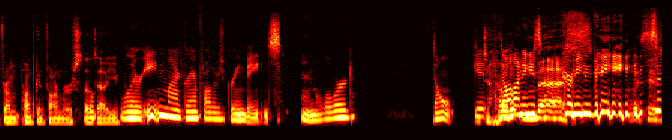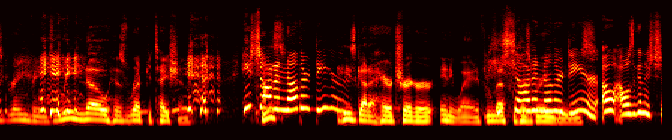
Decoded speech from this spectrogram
From pumpkin farmers, they'll tell you. well, they're eating my grandfather's green beans, and Lord, don't get Don't Donnie's green With beans. his green beans, we know his repitation. he shot He's- another deer. He's got a hair trigger anyway, and if you he mess shot with his green another beans- deer. Oh, I was gonna. Sh-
